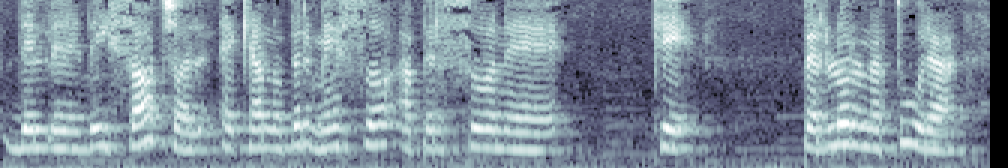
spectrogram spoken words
delle- dei social è che hanno permesso a persone che per loro natura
